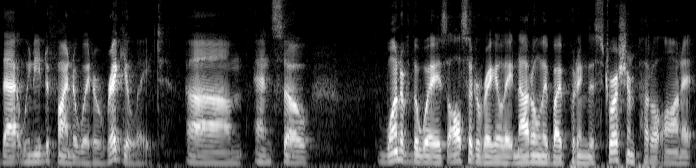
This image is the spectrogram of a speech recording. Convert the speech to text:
that we need to find a way to regulate. Um, and so, one of the ways also to regulate not only by putting the distortion pedal on it,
